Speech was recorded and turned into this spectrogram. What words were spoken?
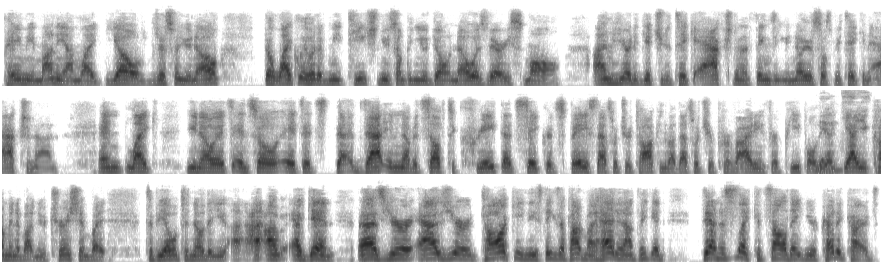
pay me money I'm like yo just so you know the likelihood of me teaching you something you don't know is very small. I'm here to get you to take action on the things that you know you're supposed to be taking action on and like you know it's and so it's it's that that in and of itself to create that sacred space that's what you're talking about that's what you're providing for people yes. like, yeah you come in about nutrition but to be able to know that you I, I, again as you're as you're talking these things up out of my head and i'm thinking damn, this is like consolidating your credit cards.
